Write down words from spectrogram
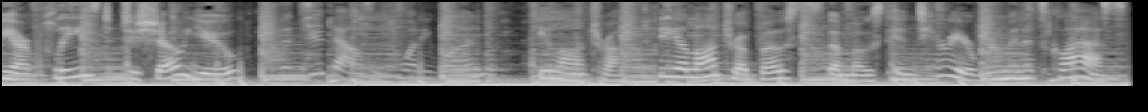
We are pleased to show you the 2021 Elantra. The Elantra boasts the most interior room in its class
